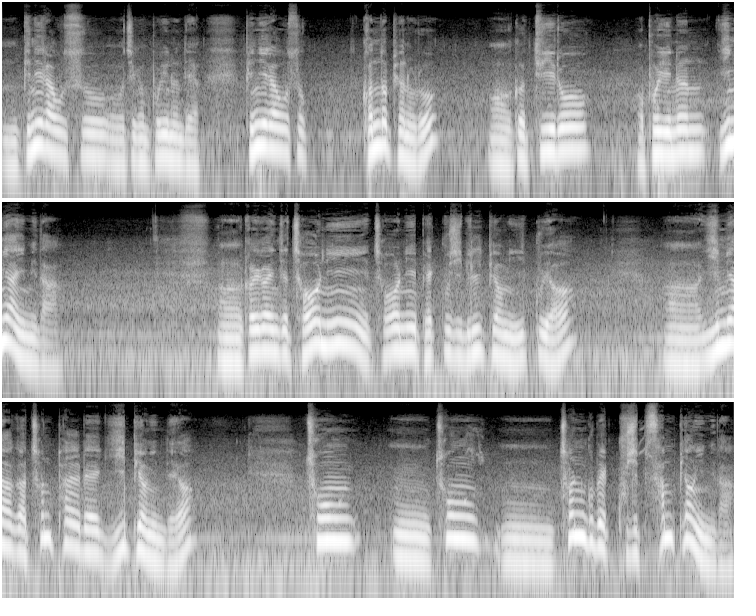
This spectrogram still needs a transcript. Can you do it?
음, 비닐하우스 어, 지금 보이는데요. 비닐하우스 건너편으로 어, 그 뒤로 어, 보이는 임야입니다. 어, 거기가 이제 전이 전이 191평이 있고요. 어, 임야가 1802평인데요. 총 음, 총 음, 1993평입니다.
